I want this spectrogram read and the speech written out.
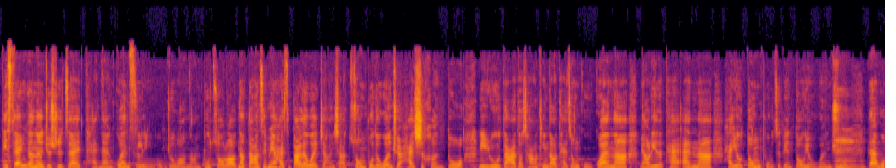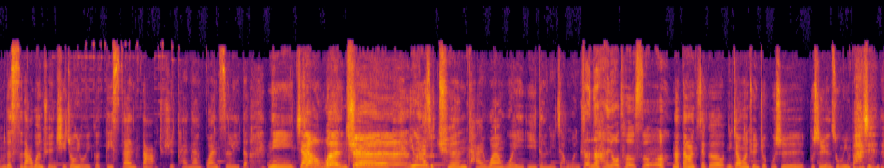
第三个呢就是在台南关子岭，我们就往南部走了。那当然这边还。八六位讲一下中部的温泉还是很多，例如大家都常常听到台中古关呐、啊、苗栗的泰安呐、啊，还有东埔这边都有温泉。嗯、但我们的四大温泉其中有一个第三大，就是台南关子里的泥浆温泉，因为它是全台湾唯一的泥浆温泉，真的很有特色。那当然，这个泥浆温泉就不是不是原住民发现的，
